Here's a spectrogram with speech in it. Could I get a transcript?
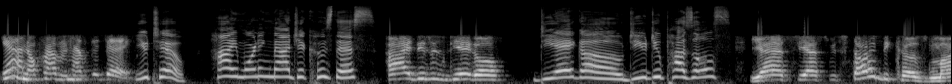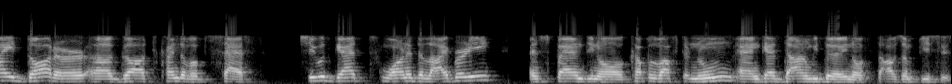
yeah, no problem. Have a good day. You too. Hi, Morning Magic. Who's this? Hi, this is Diego. Diego. Do you do puzzles? Yes, yes. We started because my daughter uh, got kind of obsessed. She would get one at the library and spend, you know, a couple of afternoon and get done with the, you know, thousand pieces.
